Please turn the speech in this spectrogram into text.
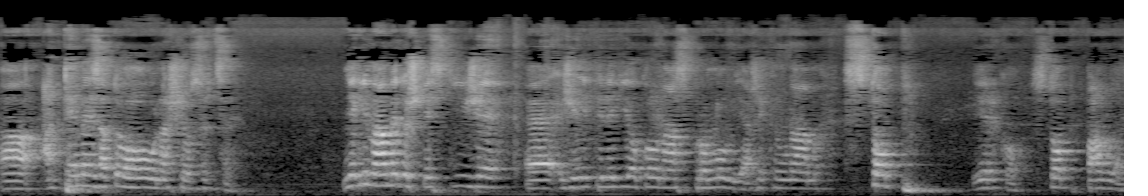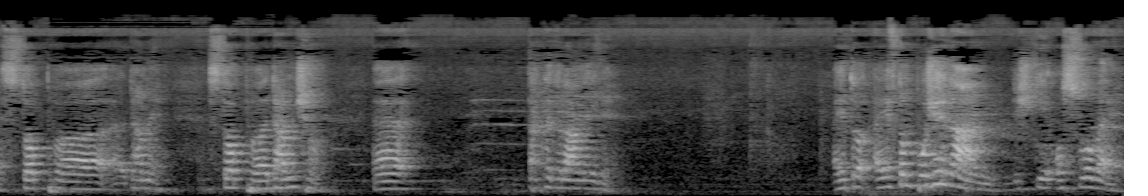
a, a jdeme za toho našeho srdce. Někdy máme to štěstí, že, eh, že i ty lidi okolo nás promluví a řeknou nám stop, Jirko, stop, Pavle, stop, uh, Dane, stop, uh, Dančo. Uh, takhle to dál nejde. A je, to, a je v tom požehnání, když ti oslové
